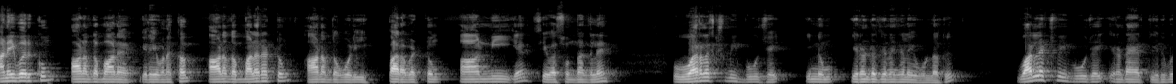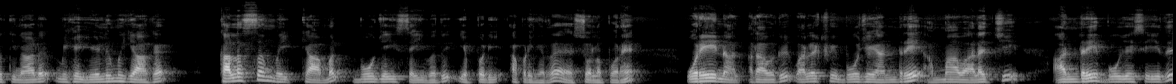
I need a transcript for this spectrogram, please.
அனைவருக்கும் ஆனந்தமான இறைவணக்கம். ஆனந்தம் மலரட்டும் ஆனந்த ஒளி பரவட்டும். ஆன்மீக சிவ சொந்தங்களே வரலட்சுமி பூஜை இன்னும் இரண்டு தினங்களே உள்ளது. வரலட்சுமி பூஜை இரண்டாயிரத்தி இருபத்தி நாலு மிக எளிமையாக கலசம் வைக்காமல் பூஜை செய்வது எப்படி அப்படிங்கிறத சொல்ல போகிறேன் ஒரே நாள் அதாவது வரலட்சுமி பூஜை அன்றே அம்மாவை அழைச்சி அன்றே பூஜை செய்து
